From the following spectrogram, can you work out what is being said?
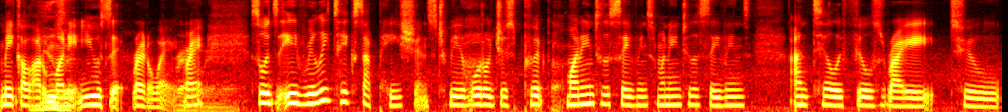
make a lot use of money, it. use it right away, right? right? Away, yeah. So it's it really takes that patience to be able to just put money into the savings, money into the savings until it feels right to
